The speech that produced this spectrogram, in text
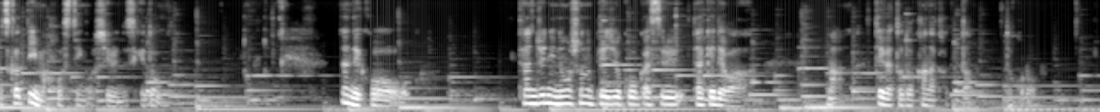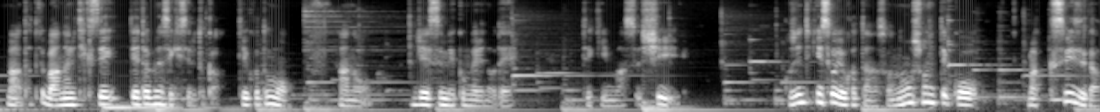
を使って今ホスティングをしてるんですけど、なんでこう、単純に Notion のページを公開するだけでは、まあ、手が届かなかったところ。まあ、例えばアナリティクスでデータ分析するとかっていうことも、あの、JS 埋め込めるのでできますし、個人的にすごい良かったのは、その Notion ってこう、MaxWiz が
